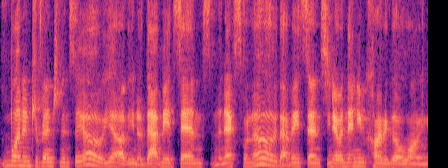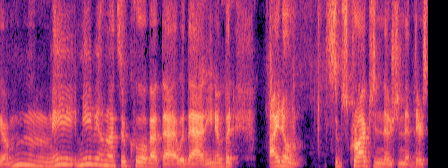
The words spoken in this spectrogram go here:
one intervention and say, oh, yeah, you know, that made sense. And the next one, oh, that made sense, you know, and then you kind of go along and go, hmm, maybe, maybe I'm not so cool about that with that, you know, but I don't subscribe to the notion that there's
